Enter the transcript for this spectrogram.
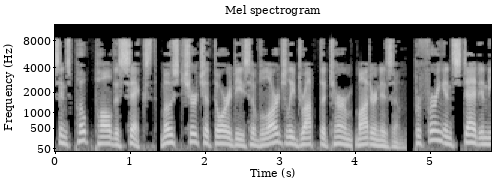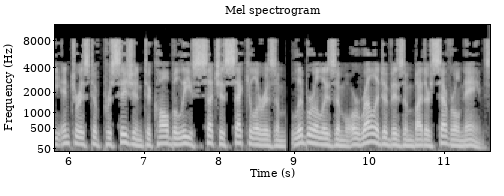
Since Pope Paul VI, most church authorities have largely dropped the term modernism, preferring instead in the interest of precision to call beliefs such as secularism, liberalism or relativism by their several names.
